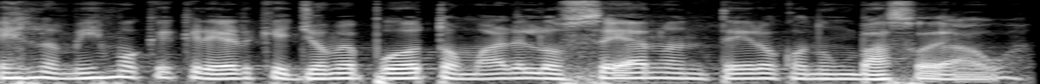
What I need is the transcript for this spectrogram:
es lo mismo que creer que yo me puedo tomar el océano entero con un vaso de agua.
